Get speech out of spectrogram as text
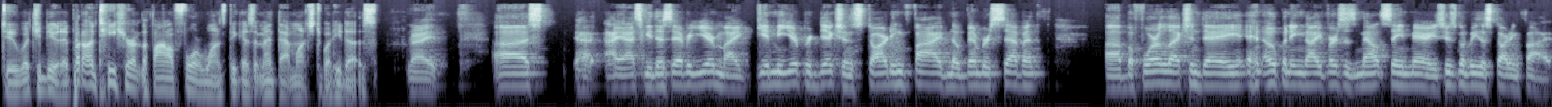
do what you do. They put on a T-shirt at the Final Four once because it meant that much to what he does. Right. Uh, I ask you this every year, Mike. Give me your prediction. Starting five, November seventh, uh, before Election Day and opening night versus Mount St. Mary's. Who's going to be the starting five?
